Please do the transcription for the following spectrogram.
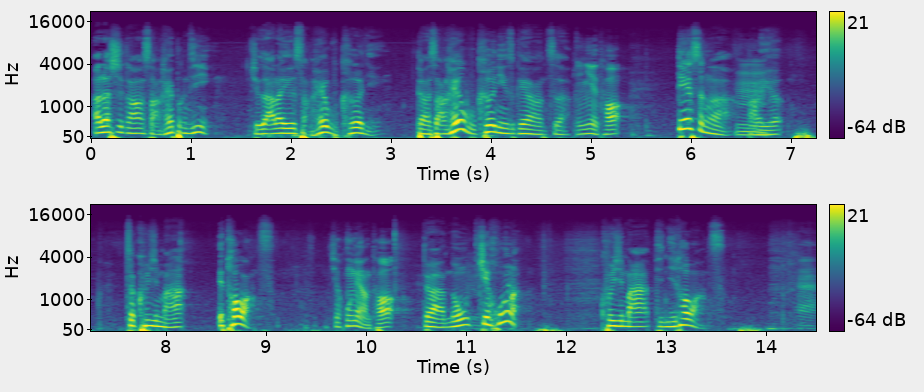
阿拉先讲上海本地人，就是阿拉有上海户口个人，对伐？上海户口个人是搿样子的，一年一套，单身个嗯朋友只可以买一套房子，结婚两套，对伐？侬结婚了，可以买第二套房子，哎，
